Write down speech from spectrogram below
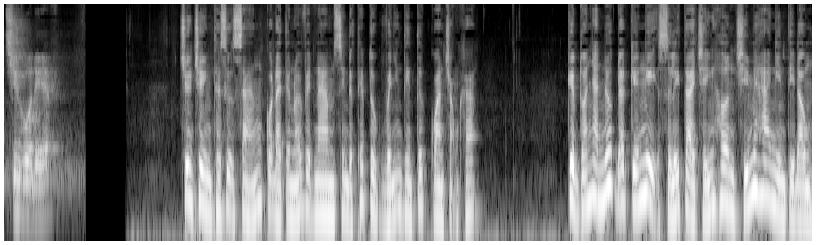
Chigodev. Chương trình Thời sự sáng của Đài Tiếng Nói Việt Nam xin được tiếp tục với những tin tức quan trọng khác. Kiểm toán nhà nước đã kiến nghị xử lý tài chính hơn 92.000 tỷ đồng,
